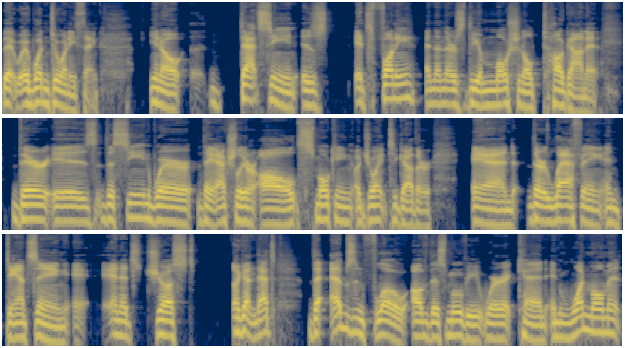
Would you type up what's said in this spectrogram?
it, it wouldn't do anything. You know, that scene is it's funny and then there's the emotional tug on it. There is the scene where they actually are all smoking a joint together and they're laughing and dancing and it's just again that's the ebbs and flow of this movie where it can in one moment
